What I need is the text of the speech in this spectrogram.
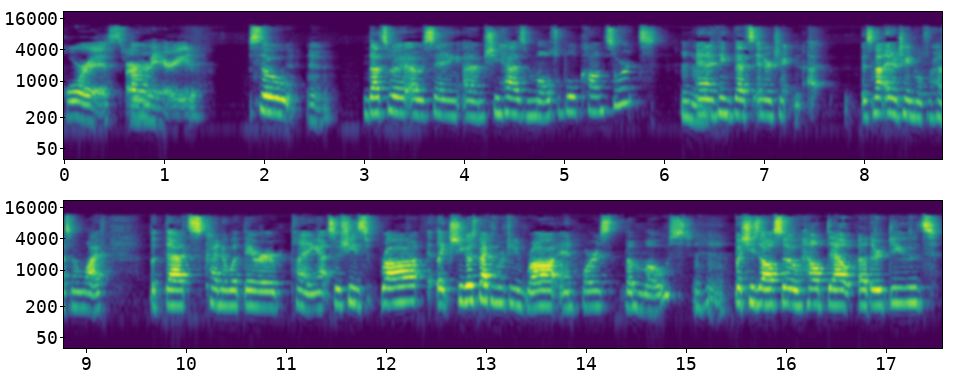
Horus are Are- married. So Mm. that's what I was saying. Um, she has multiple consorts, Mhm. and I think that's interchange. It's not interchangeable for husband and wife, but that's kind of what they were playing at. So she's Ra, like she goes back and forth between Ra and Horus the most, Mhm. but she's also helped out other dudes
